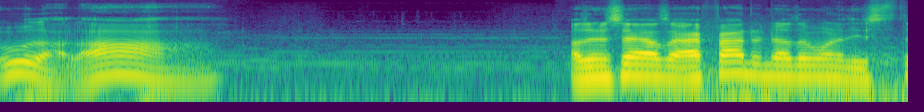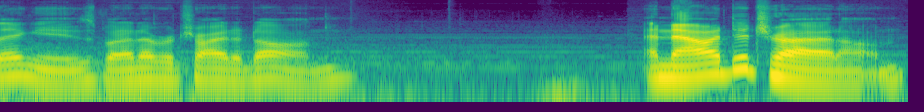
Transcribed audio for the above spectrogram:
Ooh la la. I was gonna say, I was like, I found another one of these thingies, but I never tried it on. And now I did try it on.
